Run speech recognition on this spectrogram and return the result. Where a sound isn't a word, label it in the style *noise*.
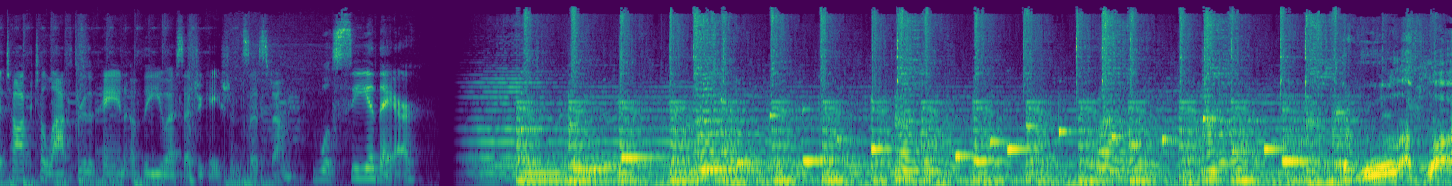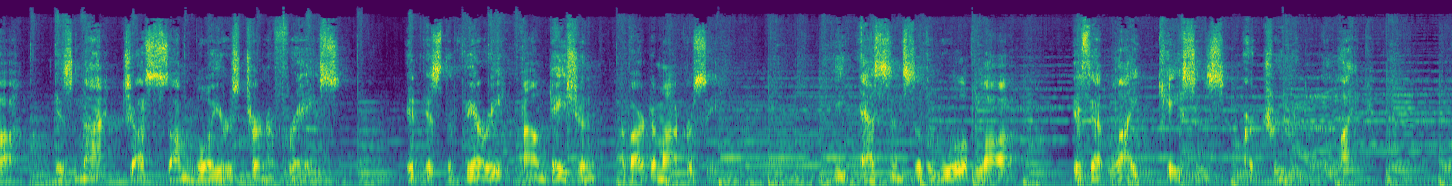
Talk to laugh through the pain of the U.S. education system. We'll see you there. The rule of law is not just some lawyer's turn of phrase. It is the very foundation of our democracy. The essence of the rule of law is that like cases are treated alike.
